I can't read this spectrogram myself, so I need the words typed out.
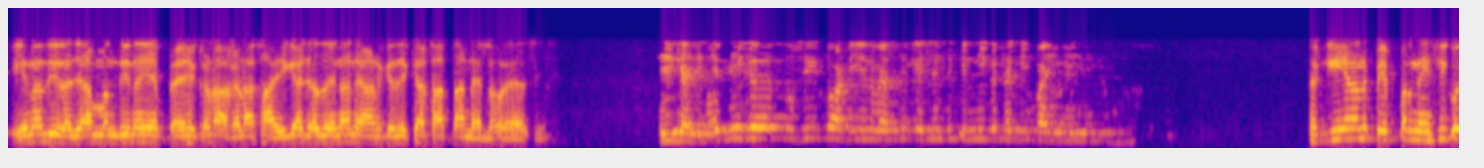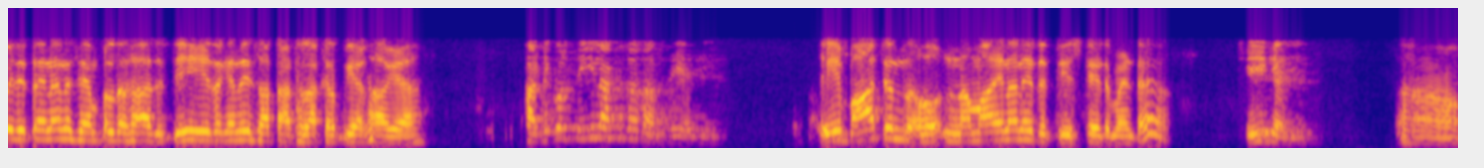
ਇਹਨਾਂ ਦੀ ਰਜਾਮੰਦੀ ਨਾਲ ਇਹ ਪੈਸੇ ਕਢਾ ਕਢਾ ਖਾਈ ਗਿਆ ਜਦੋਂ ਇਹਨਾਂ ਨੇ ਆਣ ਕੇ ਦੇਖਿਆ ਖਾਤਾ ਨਿਲ ਹੋਇਆ ਸੀ। ਠੀਕ ਹੈ ਜੀ ਕਿੰਨੀ ਕੁ ਤੁਸੀਂ ਤੁਹਾਡੀ ਇਨਵੈਸਟੀਗੇਸ਼ਨ 'ਚ ਕਿੰਨੀ ਕੁ ਠੱਗੀ ਪਾਈ ਗਈ? ਜੀ ਠੱਗੀ ਇਹਨਾਂ ਨੇ ਪੇਪਰ ਨਹੀਂ ਸੀ ਕੋਈ ਦਿੱਤਾ ਇਹਨਾਂ ਨੇ ਸੈਂਪਲ ਦਿਖਾ ਦਿੱਤੀ ਇਹ ਤਾਂ ਕਹਿੰਦੇ 7-8 ਲੱਖ ਰੁਪਇਆ ਖਾ ਗਿਆ। ਸਾਡੇ ਕੋਲ 30 ਲੱਖ ਦਾ ਦੱਸਦੇ ਆ ਜੀ। ਇਹ ਬਾਅਦ ਚ ਨਵਾਂ ਇਹਨਾਂ ਨੇ ਦਿੱਤੀ ਸਟੇਟਮੈਂਟ ਠੀਕ ਹੈ ਜੀ। ਹਾਂ।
